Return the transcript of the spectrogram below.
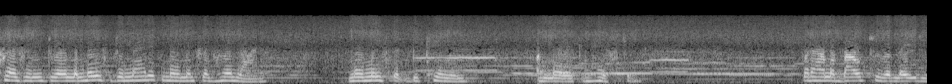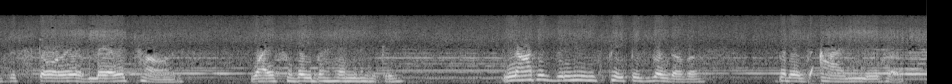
present during the most dramatic moments of her life, moments that became American history. What I'm about to relate is the story of Mary Todd, wife of Abraham Lincoln. Not as the newspapers wrote of her, but as I knew her.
